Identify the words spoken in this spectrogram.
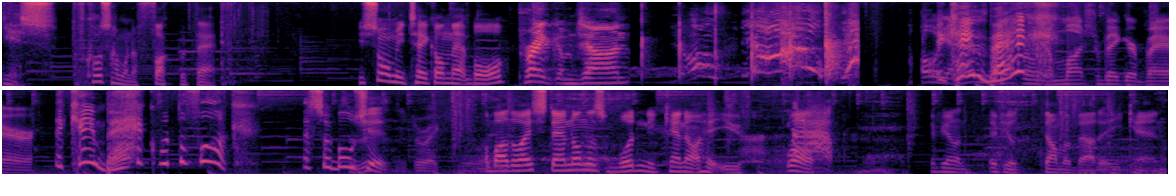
Yes, of course I want to fuck with that. You saw me take on that ball. Prank him, John. Oh, It yeah, came back? definitely A much bigger bear. It came back. What the fuck? That's so So bullshit. is the direction you Oh, by the way, stand on this wood and he cannot hit you. Well, Ah! if you're not, if you're dumb about it, he can.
